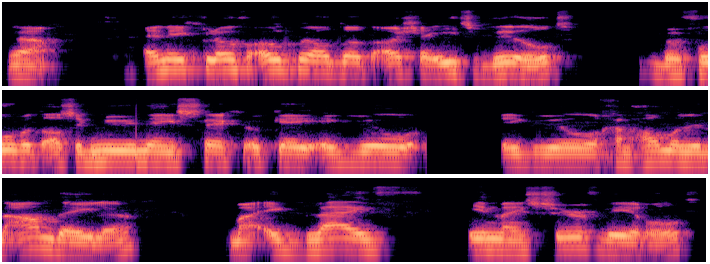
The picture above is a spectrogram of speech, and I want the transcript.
Ja. En ik geloof ook wel dat als jij iets wilt, bijvoorbeeld als ik nu ineens zeg: Oké, okay, ik, wil, ik wil gaan handelen in aandelen, maar ik blijf in mijn surfwereld,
